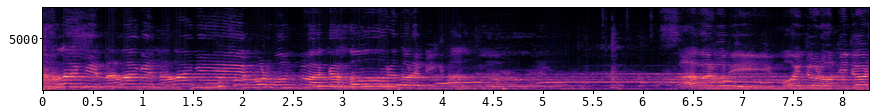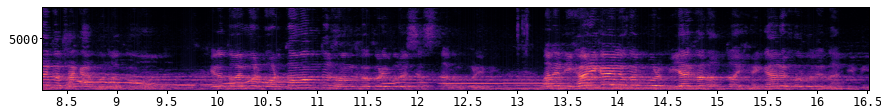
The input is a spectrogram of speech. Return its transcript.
নালাগে নালাগে নালাগে মোৰ মনটো আকাশৰ দৰে বিষান্ত চা পাৰ্বতী মই তোৰ অতীতৰ কথা কাকো নকওঁ কিন্তু তই মোৰ বৰ্তমানটো ধ্বংস কৰিবলৈ চেষ্টা নকৰিবি। মানে নিহাৰিকাইৰ লগত মোৰ বিয়াখনত তই হেঙাৰ হ'বলৈ নাহিবি।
